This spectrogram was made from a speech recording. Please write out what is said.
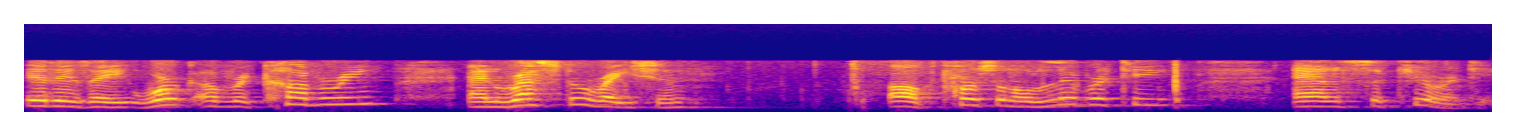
It is a work of recovery and restoration of personal liberty and security.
